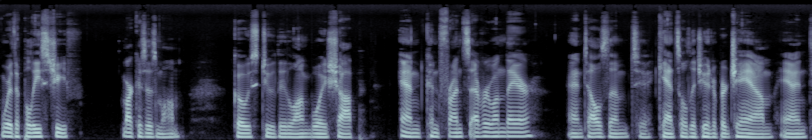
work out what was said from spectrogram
where the police chief, Marcus's mom, goes to the Long Boy shop and confronts everyone there and tells them to cancel the Juniper Jam. And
